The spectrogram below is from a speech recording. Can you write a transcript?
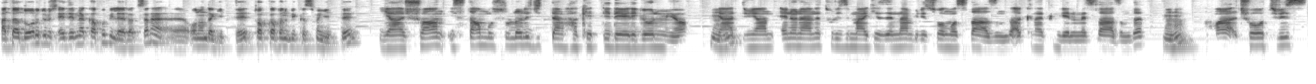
Hatta doğru dürüst Edirne kapı bile baksana e, onun da gitti. Topkapı'nın bir kısmı gitti. Ya şu an İstanbul surları cidden hak ettiği değeri görmüyor. Hı-hı. Yani dünyanın en önemli turizm merkezlerinden birisi olması lazımdı. Akın akın gelinmesi lazımdı. Hı-hı. Ama çoğu turist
